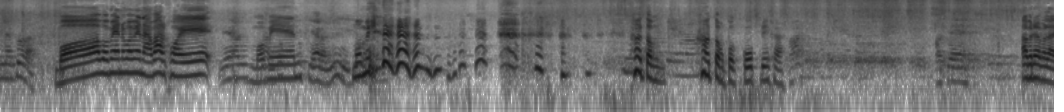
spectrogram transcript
นแม่นแม่นแม่นตัวละบอบอแม่นบ่แม่นหน้าบ้านคอยแม่นบ่แม่นแกน่ะนี่โมเมนเฮาต้องเฮาต้องประกบด้วยค่ะ เอาแจเอาไปทำอะไร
